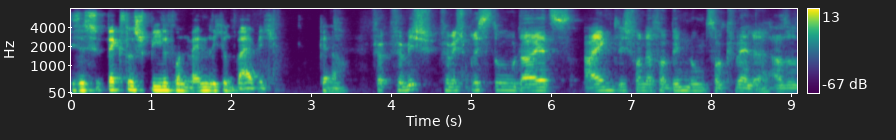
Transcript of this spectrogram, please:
dieses Wechselspiel von männlich und weiblich, genau. Für, für, mich, für mich sprichst du da jetzt eigentlich von der Verbindung zur Quelle, also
